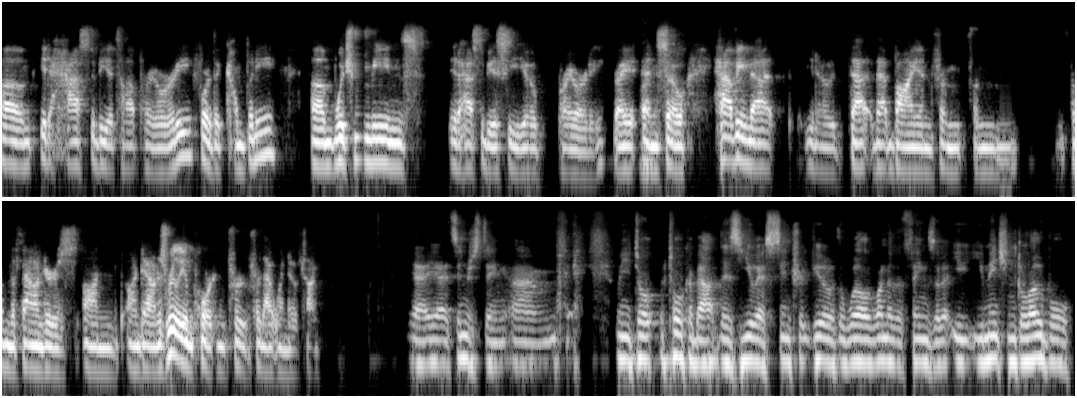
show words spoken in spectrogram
um, it has to be a top priority for the company, um, which means it has to be a CEO priority, right? right? And so having that, you know, that that buy-in from from from the founders on on down is really important for for that window of time. Yeah, yeah, it's interesting. Um, when you talk talk about this US centric view of the world, one of the things that you, you mentioned global,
